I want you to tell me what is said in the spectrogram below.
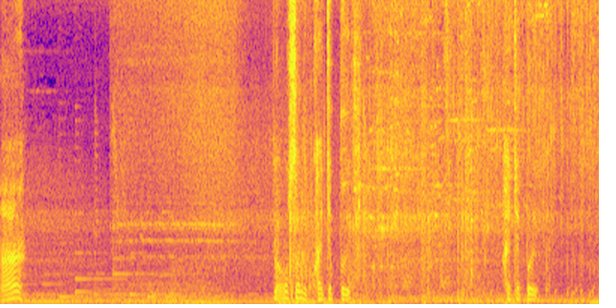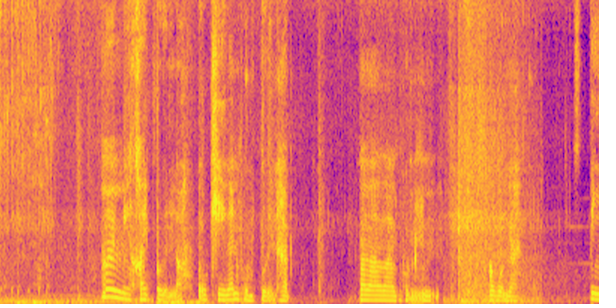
มาแล้วสรุปใครจะเปิด ใครจะเปิด ไม่มีใครเปิดเหรอ โอเคงั้นผมเปิดครับ มามามาผมเอาผลมาปิง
